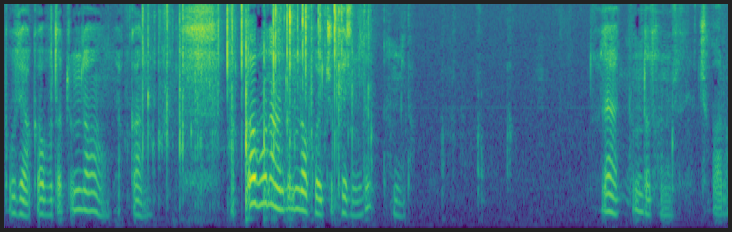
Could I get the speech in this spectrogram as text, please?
보세요. 아까보다 좀 더 약간 아까보다는 좀 더 걸쭉해진 듯 합니다. 네, 좀 더 더 넣어주세요. 추가로.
